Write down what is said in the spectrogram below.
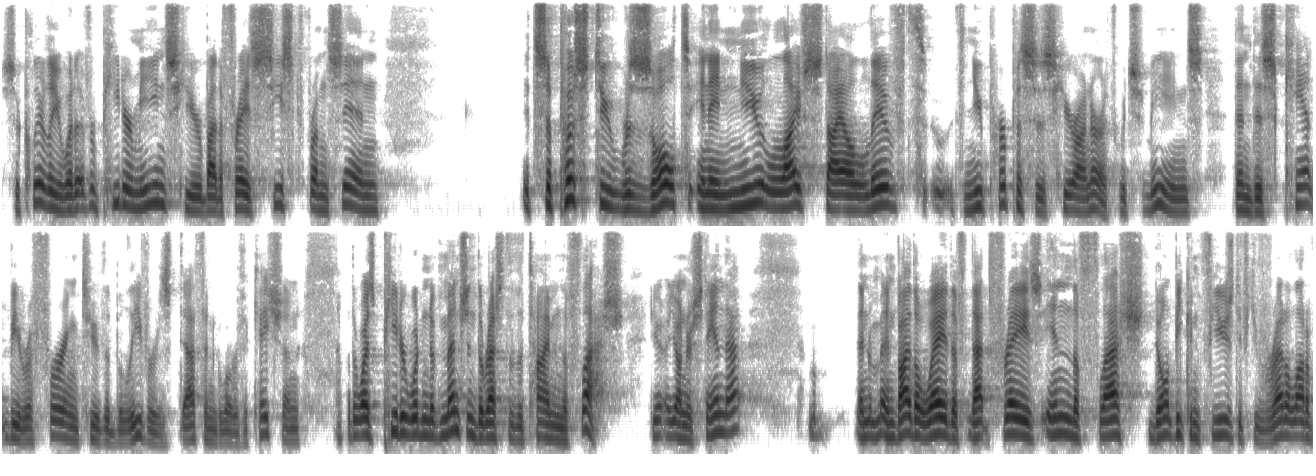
So clearly, whatever Peter means here by the phrase ceased from sin, it's supposed to result in a new lifestyle lived with new purposes here on earth, which means then this can't be referring to the believer's death and glorification. Otherwise, Peter wouldn't have mentioned the rest of the time in the flesh. Do you, you understand that? And, and by the way, the, that phrase, in the flesh, don't be confused if you've read a lot of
